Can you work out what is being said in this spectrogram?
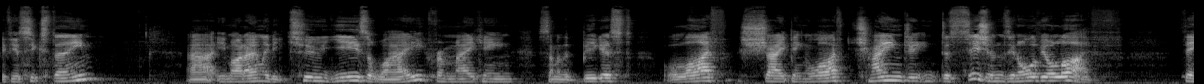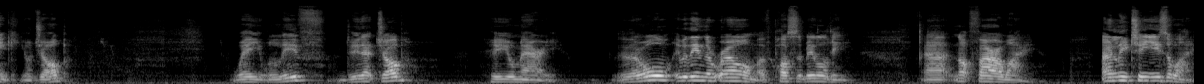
If you're 16, uh, you might only be two years away from making some of the biggest life shaping, life changing decisions in all of your life. Think your job, where you will live, do that job, who you'll marry. They're all within the realm of possibility, uh, not far away. Only two years away.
